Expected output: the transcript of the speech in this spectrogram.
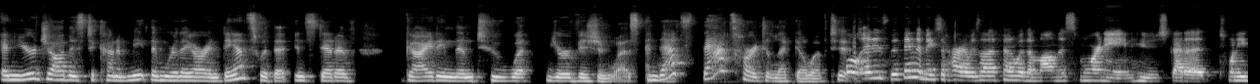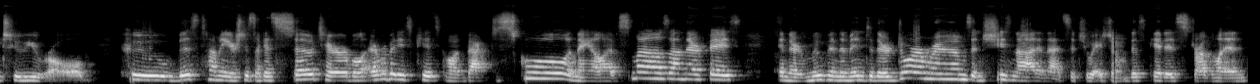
and your job is to kind of meet them where they are and dance with it instead of guiding them to what your vision was. And that's that's hard to let go of too. Well it is the thing that makes it hard. I was on the phone with a mom this morning who's got a 22 year old who this time of year she's like it's so terrible. Everybody's kids going back to school and they all have smiles on their face and they're moving them into their dorm rooms and she's not in that situation. This kid is struggling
